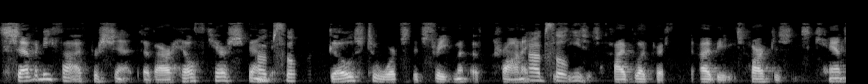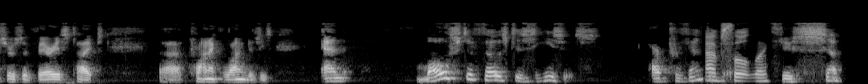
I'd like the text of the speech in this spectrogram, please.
75% of our healthcare spending Absolutely. Goes towards the treatment of chronic Absolutely. diseases, high blood pressure, diabetes, heart disease, cancers of various types, uh, chronic lung disease. And most of those diseases are preventable Absolutely. through simple,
